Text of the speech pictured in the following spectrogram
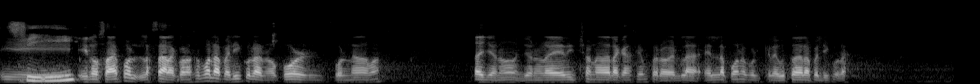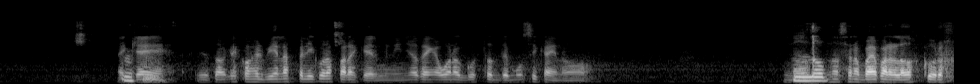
y, Sí. y lo sabe por, o sea, la conoce por la película, no por, por nada más. O sea, yo no, yo no le he dicho nada de la canción, pero él la, él la pone porque le gusta de la película. Hay que, yo tengo que escoger bien las películas para que mi niño tenga buenos gustos de música y no, no, No. no se nos vaya para el lado oscuro.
